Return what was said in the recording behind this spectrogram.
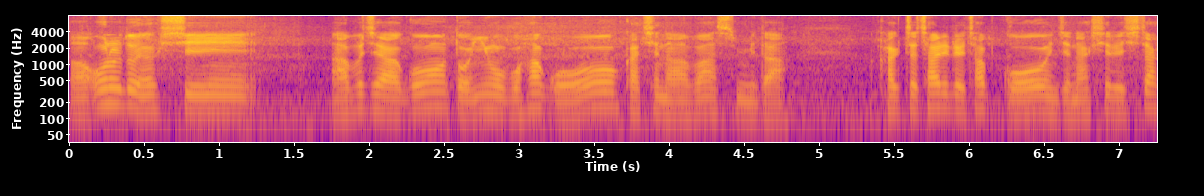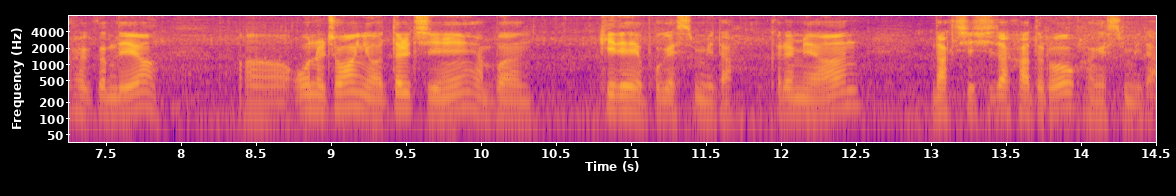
어, 오늘도 역시 아버지하고 또 이모부하고 같이 나와봤습니다. 각자 자리를 잡고 이제 낚시를 시작할 건데요. 어, 오늘 조항이 어떨지 한번 기대해 보겠습니다. 그러면 낚시 시작하도록 하겠습니다.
